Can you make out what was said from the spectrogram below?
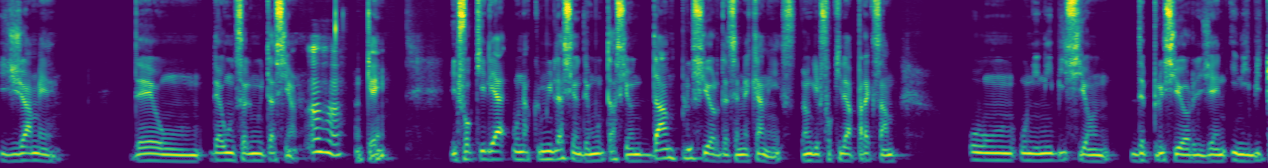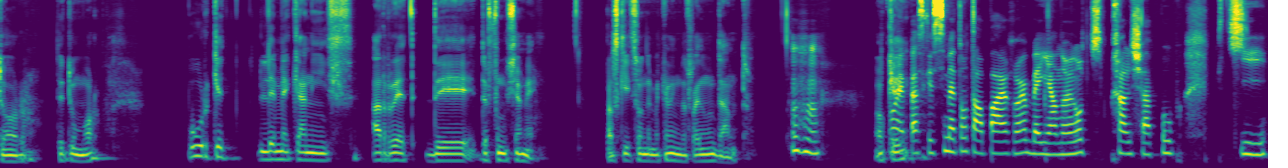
jamais d'une un seule mutation. Mhm. ok Il faut qu'il y ait une accumulation de mutations dans plusieurs de ces mécanismes. Donc, il faut qu'il y ait, par exemple, un- une inhibition de plusieurs gènes inhibiteurs de tumeur pour que les mécanismes arrêtent de, de fonctionner. Parce qu'ils sont des mécanismes redondants. Mhm. OK? Ouais, parce que si, mettons, t'en perds un, ben, il y en a un autre qui prend le chapeau puis qui,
